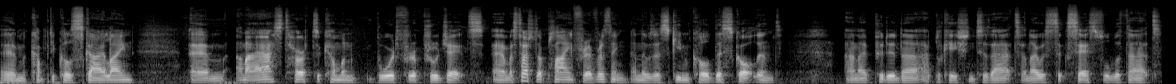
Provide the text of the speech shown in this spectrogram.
um, a company called Skyline. Um, and I asked her to come on board for a project. Um, I started applying for everything, and there was a scheme called This Scotland, and I put in an application to that, and I was successful with that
